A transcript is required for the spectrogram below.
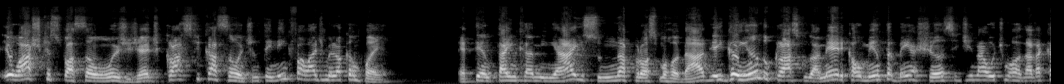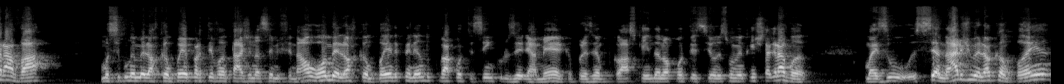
eu acho que a situação hoje já é de classificação, a gente não tem nem que falar de melhor campanha. É tentar encaminhar isso na próxima rodada, e aí ganhando o clássico do América, aumenta bem a chance de, na última rodada, cravar uma segunda melhor campanha para ter vantagem na semifinal, ou a melhor campanha, dependendo do que vai acontecer em Cruzeiro e América, por exemplo, o clássico ainda não aconteceu nesse momento que a gente está gravando. Mas o cenário de melhor campanha,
